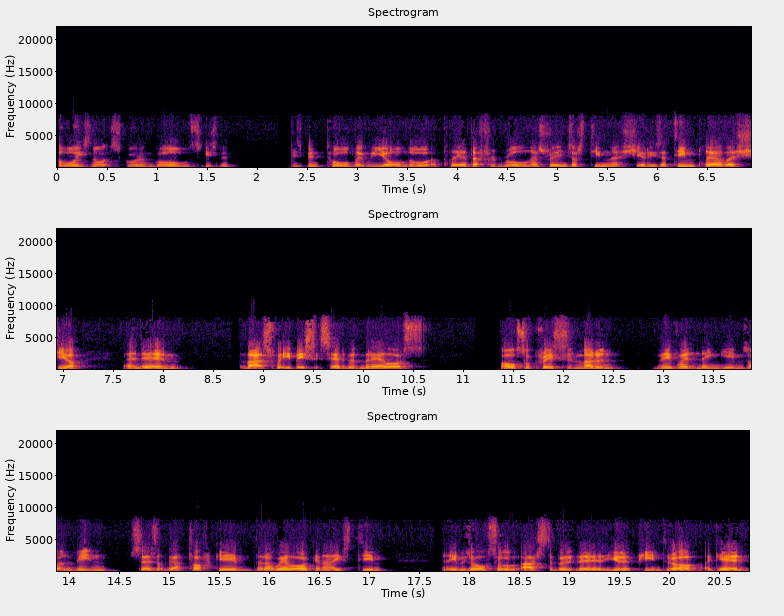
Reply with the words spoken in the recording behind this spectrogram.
although he's not scoring goals, he's been he's been told, like we all know, to play a different role in this Rangers team this year. He's a team player this year, and um, that's what he basically said about Morelos. Also praised St Mirren. They've went nine games unbeaten. Says it'll be a tough game. They're a well organised team. And he was also asked about the European draw. Again,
